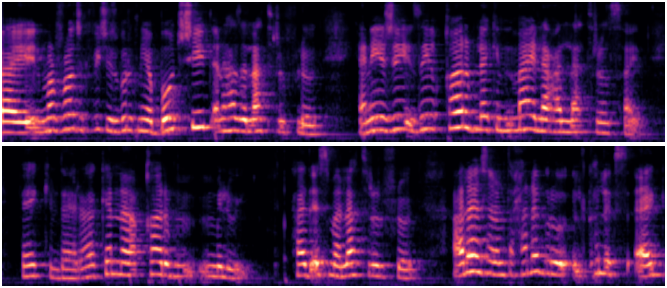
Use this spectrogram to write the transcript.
فال morphologic features يقول لك ان هي boat shaped on the lateral float يعني هي زي زي القارب لكن مايله على ال lateral side فهيك مدايرها كانها قارب ملوي. هذا اسمه lateral float علاش؟ لما حنقروا ال culex egg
